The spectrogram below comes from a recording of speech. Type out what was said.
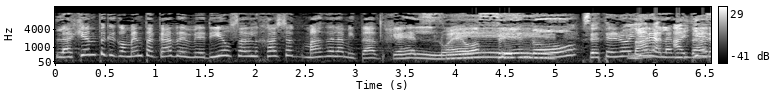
la gente que comenta acá debería usar el hashtag más de la mitad, que es el nuevo Sí. Se estrenó ayer, de la mitad ayer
